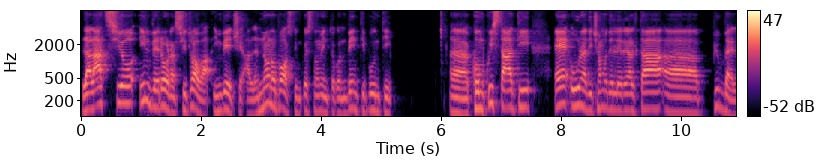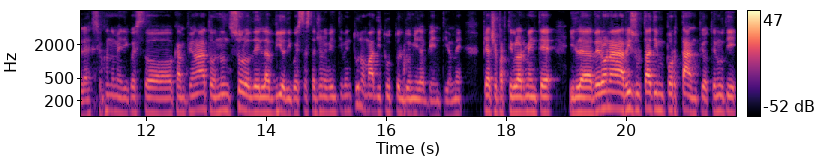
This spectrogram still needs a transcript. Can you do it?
la Lazio. Il Verona si trova invece al nono posto in questo momento con 20 punti uh, conquistati. È una, diciamo, delle realtà uh, più belle, secondo me, di questo campionato, non solo dell'avvio di questa stagione 2021, ma di tutto il 2020. A me piace particolarmente il Verona, risultati importanti ottenuti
